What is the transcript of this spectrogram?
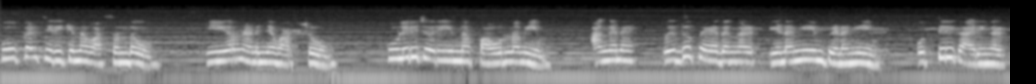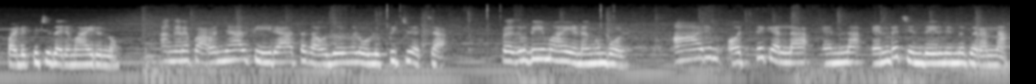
പൂക്കൾ ചിരിക്കുന്ന വസന്തവും ഈറനണിഞ്ഞ വർഷവും കുളിര് ചൊരിയുന്ന പൗർണമിയും അങ്ങനെ ഋതുഭേദങ്ങൾ ഇണങ്ങിയും പിണങ്ങിയും ഒത്തിരി കാര്യങ്ങൾ പഠിപ്പിച്ചു തരുമായിരുന്നു. അങ്ങനെ പറഞ്ഞാൽ തീരാത്ത കൗതുകങ്ങൾ ഒളിപ്പിച്ചു വെച്ച പ്രകൃതിയുമായി ഇണങ്ങുമ്പോൾ ആരും ഒറ്റയ്ക്കല്ല എന്ന എന്റെ ചിന്തയിൽ നിന്ന് പിറന്ന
